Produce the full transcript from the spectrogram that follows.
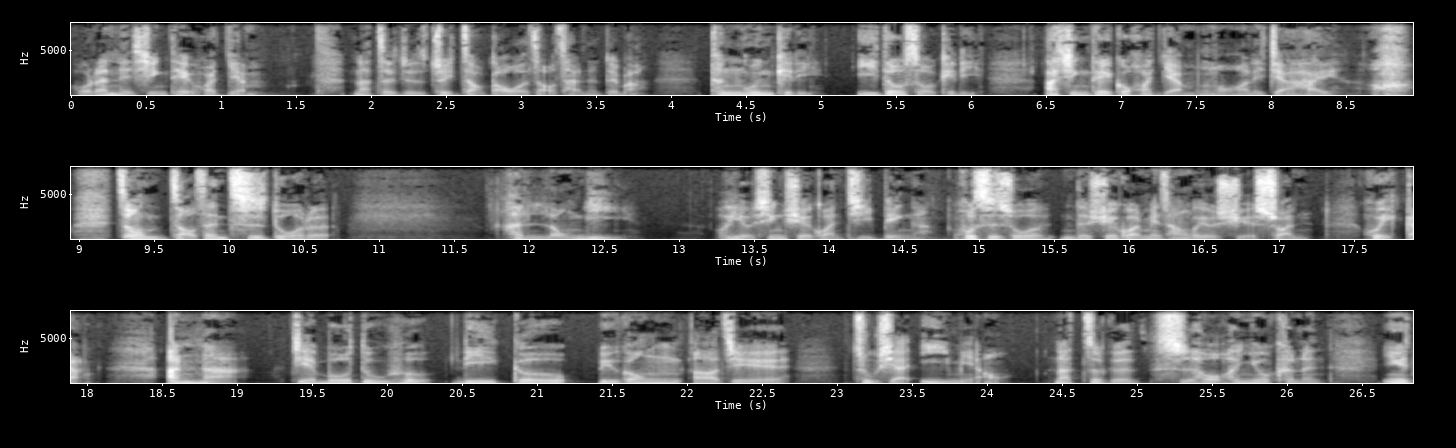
我让你的身体发炎，那这就是最糟糕的早餐了，对吧？糖分给你，胰岛素给你，啊，身体够发炎，哦，你假嗨。哦，这种早餐吃多了，很容易会有心血管疾病啊，或是说你的血管里面常会有血栓、会干。安娜节目都后，你个比如讲啊，这注射疫苗，那这个时候很有可能，因为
